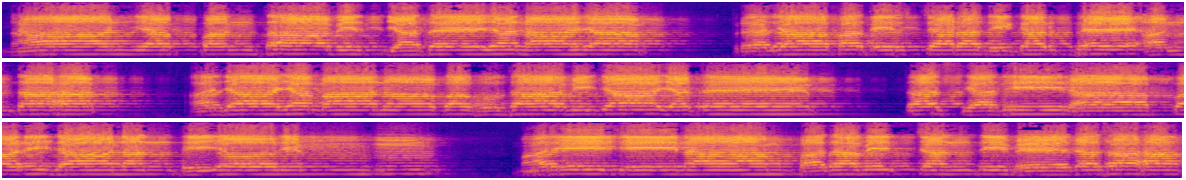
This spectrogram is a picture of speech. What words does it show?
नान्यपन्था विद्यते यनाय प्रजापतिश्चरति गर्भे अन्तः अजायमानो बहुधा विजायते। तस्य धीरा परिजानन्ति योनिम्। मरीचीनाम् पदमिच्छन्ति वेदसः।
